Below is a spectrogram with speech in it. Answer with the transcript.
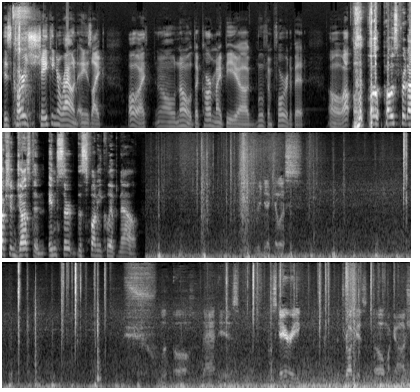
His car is shaking around, and he's like, "Oh, I oh no, the car might be uh moving forward a bit." Oh, uh-oh. Po- Post production, Justin, insert this funny clip now. Ridiculous. Oh, that is scary. The truck is, oh my gosh.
